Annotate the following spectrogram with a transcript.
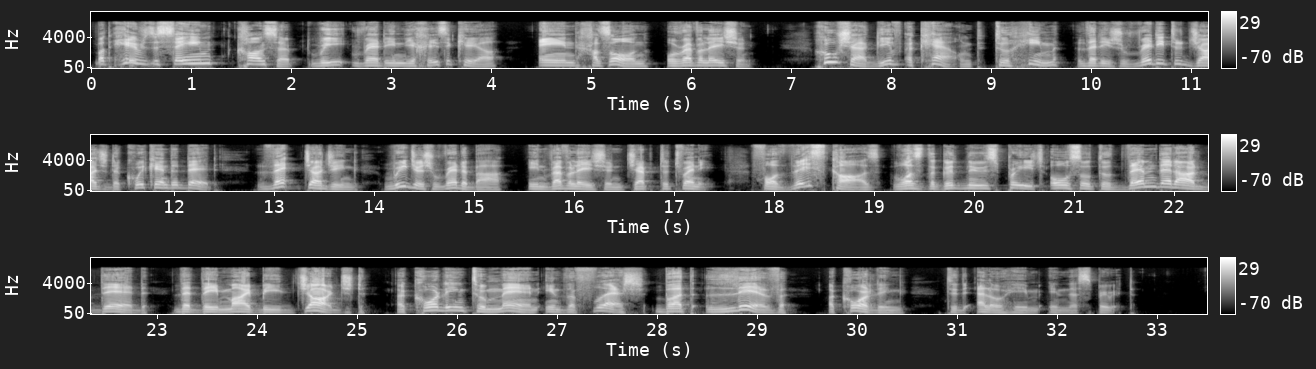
But here's the same concept we read in Yehezekiel and Chazon or Revelation. Who shall give account to him that is ready to judge the quick and the dead? That judging we just read about in Revelation chapter 20. For this cause was the good news preached also to them that are dead, that they might be judged according to man in the flesh, but live according to the Elohim in the spirit.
